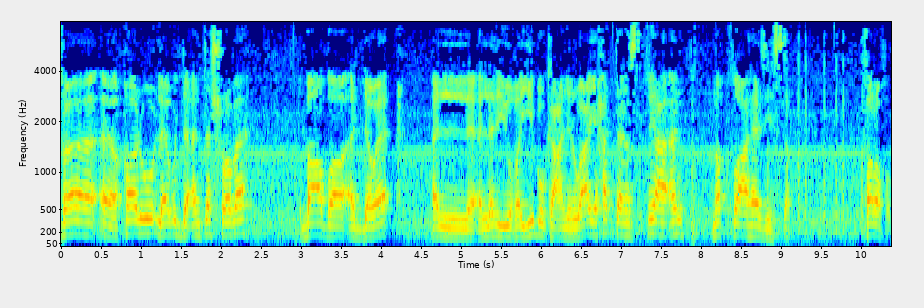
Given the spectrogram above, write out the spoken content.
فقالوا لا بد أن تشرب بعض الدواء الذي يغيبك عن الوعي حتى نستطيع أن نقطع هذه الساق فرفض.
